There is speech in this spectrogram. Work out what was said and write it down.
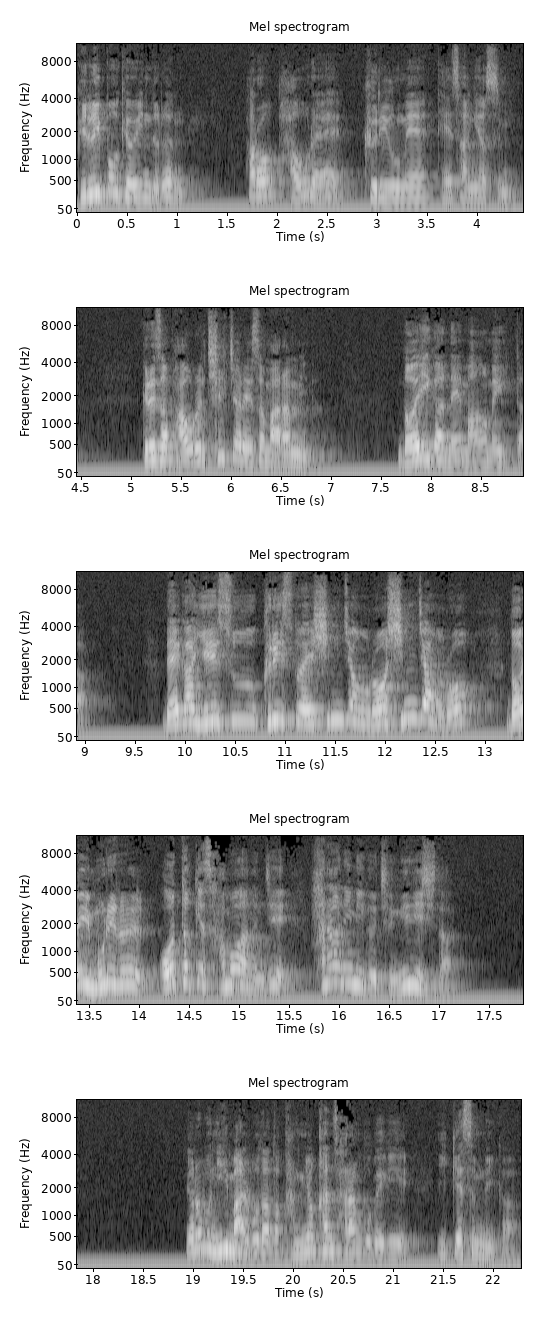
빌립보 교인들은 바로 바울의 그리움의 대상이었습니다. 그래서 바울은 7절에서 말합니다. 너희가 내 마음에 있다. 내가 예수 그리스도의 심정으로 심장으로 너희 무리를 어떻게 사모하는지 하나님이 그 증인이시다. 여러분 이 말보다 더 강력한 사랑 고백이 있겠습니까?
